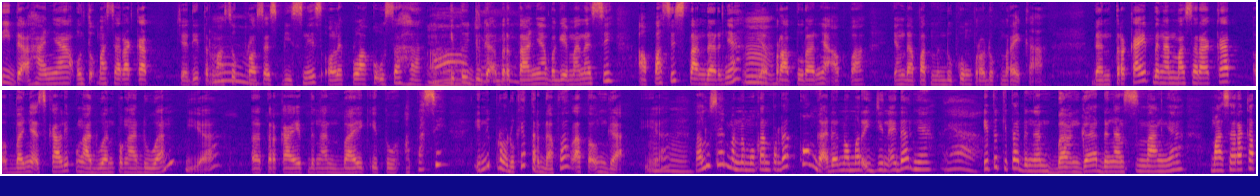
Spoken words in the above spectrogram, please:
tidak hanya untuk masyarakat jadi termasuk hmm. proses bisnis oleh pelaku usaha. Hmm. Itu okay. juga bertanya bagaimana sih apa sih standarnya, hmm. ya peraturannya apa yang dapat mendukung produk mereka. Dan terkait dengan masyarakat uh, banyak sekali pengaduan-pengaduan ya terkait dengan baik itu apa sih ini produknya terdaftar atau enggak ya mm-hmm. lalu saya menemukan produk kok enggak ada nomor izin edarnya yeah. itu kita dengan bangga dengan senangnya masyarakat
